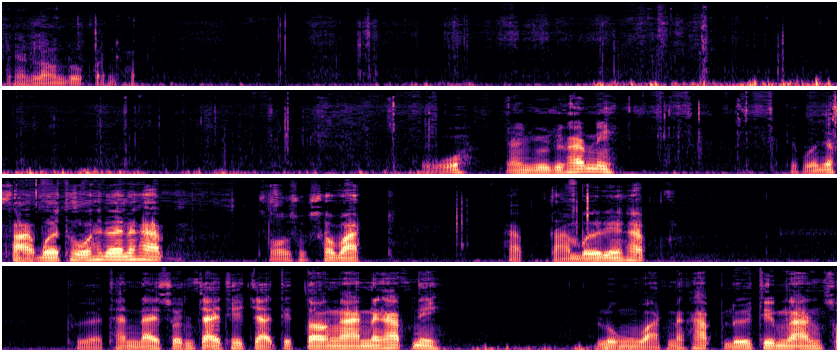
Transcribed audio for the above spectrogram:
เดี๋ยวลองดูก่อนครับ อ้ยังอยู่อยู่ครับนี่ เดี๋ยวผมจะฝากเบอร์โทรให้ด้วยนะครับสสุขสวัสดิ์ครับ ตามเบอร์นี้ครับเผื่อท่านใดสนใจที่จะติดต่องานนะครับนี่ลุงวัดนะครับ หรือทีมงานส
